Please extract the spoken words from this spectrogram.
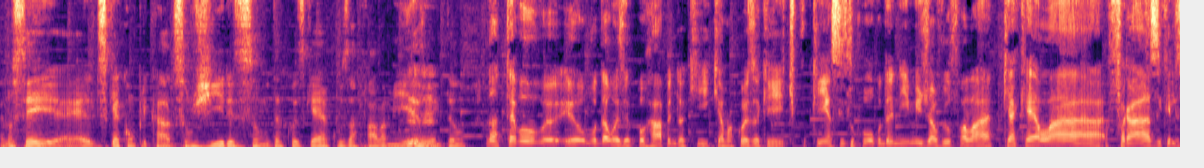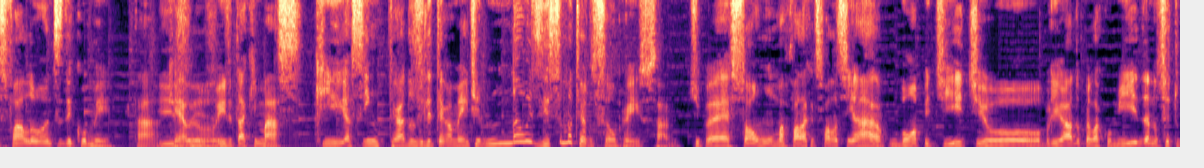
eu não sei, é, ele diz que é complicado, são gírias, são muitas coisas que é acusa fala mesmo, Uhum. então Não, até vou, eu vou dar um exemplo rápido aqui, que é uma coisa que, tipo, quem assiste um pouco de anime já ouviu falar, que é aquela frase que eles falam antes de comer, tá? que é Isso, o isso. Itadakimasu. Que, assim, traduzir literalmente, não existe uma tradução pra isso, sabe? Tipo, é só uma fala que eles falam assim, ah, bom apetite, ou obrigado pela comida, não sei, tu,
